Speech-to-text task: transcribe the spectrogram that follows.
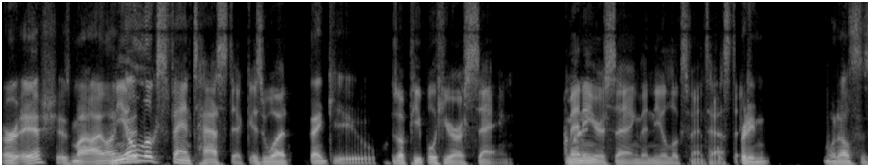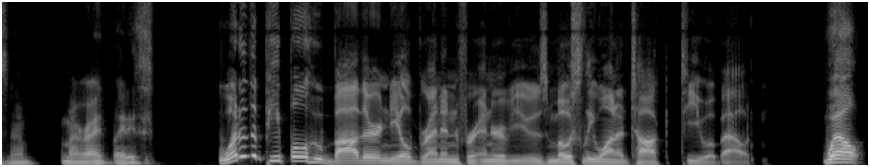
or ish? Is my eyeline? Neal good? looks fantastic, is what Thank you. is what people here are saying. Many are saying that Neal looks fantastic. Pretty. What else is new? Am I right, ladies? What do the people who bother Neal Brennan for interviews mostly want to talk to you about? Well,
